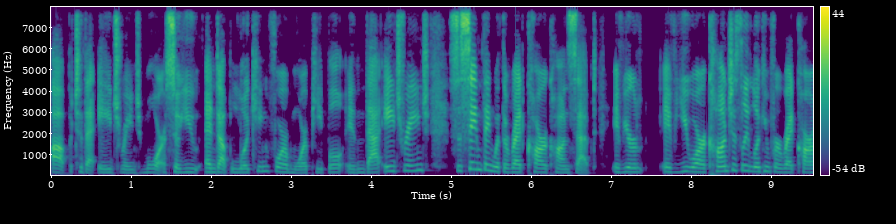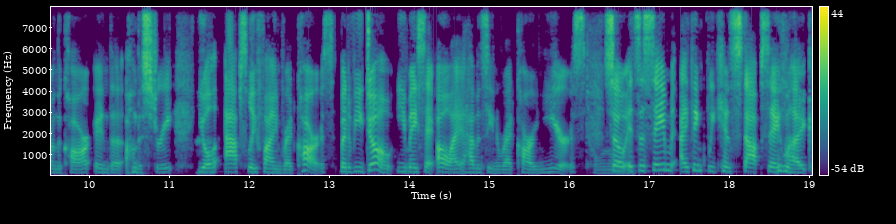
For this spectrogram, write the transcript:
up to that age range more. So you end up looking for more people in that age range. It's the same thing with the red car concept. If you're if you are consciously looking for a red car on the car in the on the street, you'll mm-hmm. absolutely find red cars. But if you don't, you may say, "Oh, I haven't seen a red car in years." Totally. So it's the same. I think we can stop saying like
